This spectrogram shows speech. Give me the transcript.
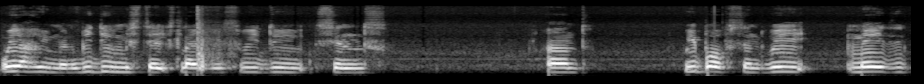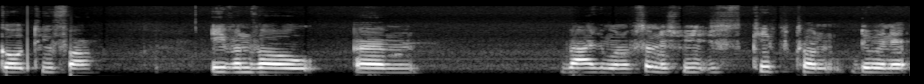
We are human. We do mistakes like this. We do sins. And we both sinned. We made it go too far. Even though um, the argument of sinless, we just keep on doing it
